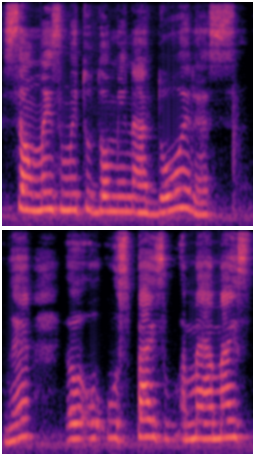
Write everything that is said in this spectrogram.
são mães muito dominadoras, né? Os pais mais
